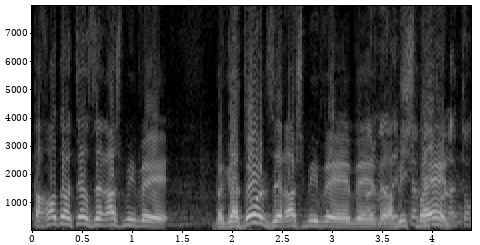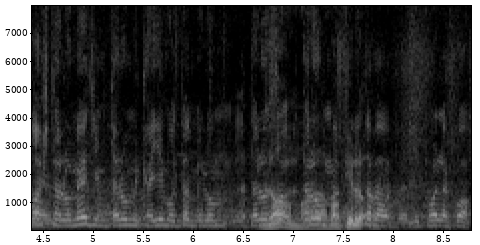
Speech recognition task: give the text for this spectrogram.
פחות או יותר זה רשב"י ו... בגדול זה רשב"י ו... ו... אבל מה ורבי זה שווה ישמעאל. כל התורה שאתה לומד, אם אתה לא מקיים אותה ולא... אתה לא... לא, מה, לא מפעיל לו. אותה מפועל לכוח.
